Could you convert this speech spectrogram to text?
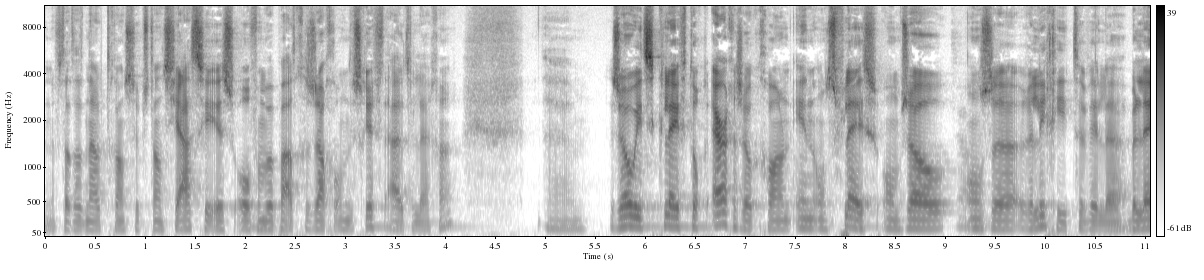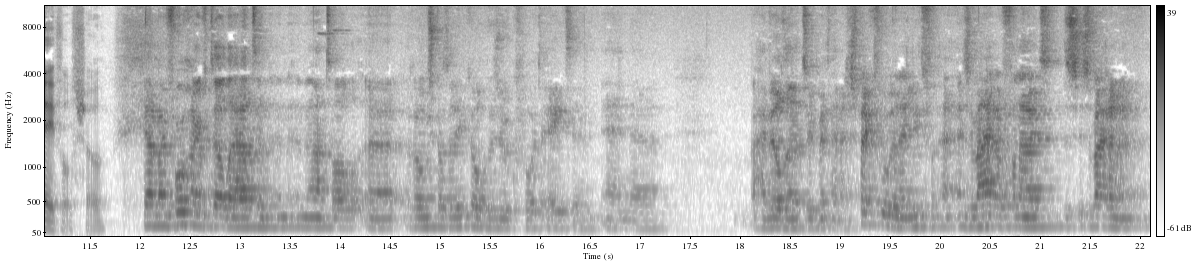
En of dat het nou transsubstantiatie is of een bepaald gezag om de schrift uit te leggen. Ehm, zoiets kleeft toch ergens ook gewoon in ons vlees om zo Ja. onze religie te willen Ja. beleven of zo. Ja, mijn voorganger vertelde, hij had een, een, een aantal eh, Rooms-Katholieken op bezoek voor het eten. En eh, hij wilde natuurlijk met hen een gesprek voeren. En, hij liet van, en ze waren vanuit, dus ze waren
